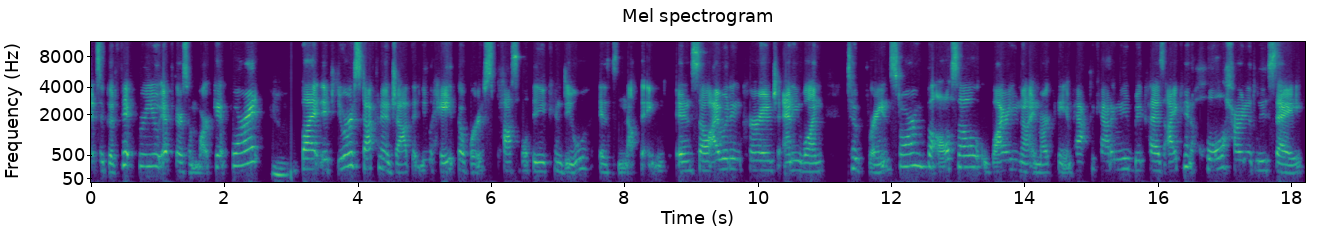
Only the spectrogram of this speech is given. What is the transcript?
it's a good fit for you, if there's a market for it. Mm. But if you're stuck in a job that you hate, the worst possible thing you can do is nothing. And so I would encourage anyone to brainstorm, but also, why are you not in Marketing Impact Academy? Because I can wholeheartedly say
